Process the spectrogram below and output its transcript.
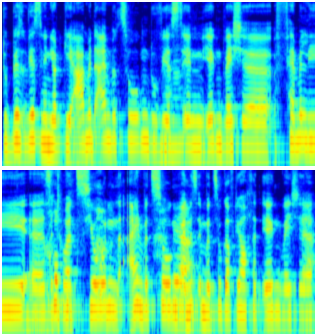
Du bist, wirst in den JGA mit einbezogen, du wirst mhm. in irgendwelche Family-Situationen äh, einbezogen, ja. wenn es in Bezug auf die Hochzeit irgendwelche ja.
